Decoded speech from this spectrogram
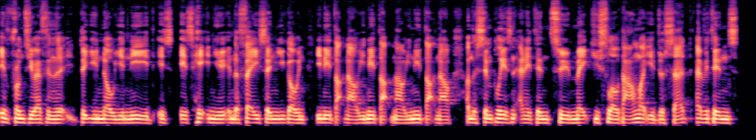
in front of you, everything that that you know you need is is hitting you in the face, and you going, you need that now, you need that now, you need that now, and there simply isn't anything anything to make you slow down, like you just said. Everything's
